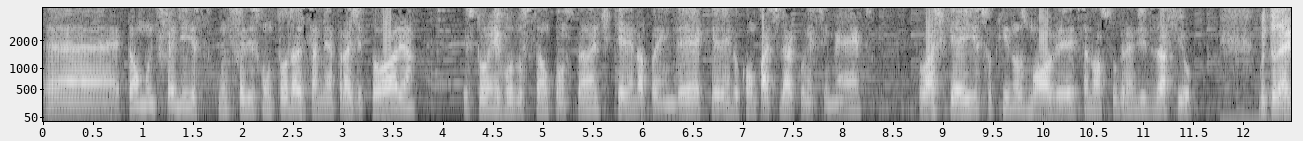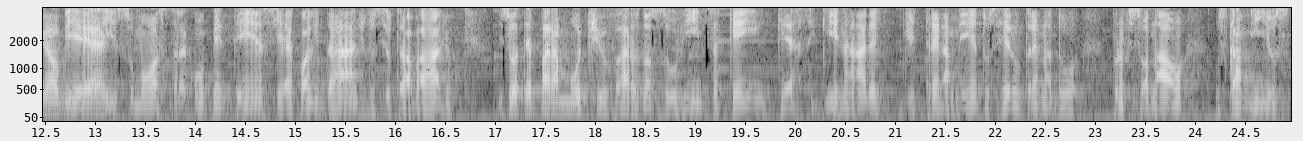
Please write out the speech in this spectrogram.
É, então, muito feliz, muito feliz com toda essa minha trajetória. Estou em evolução constante, querendo aprender, querendo compartilhar conhecimento. Eu acho que é isso que nos move, esse é o nosso grande desafio. Muito legal, Bier. Isso mostra a competência, a qualidade do seu trabalho. Isso até para motivar os nossos ouvintes, a quem quer seguir na área de treinamento, ser um treinador profissional, os caminhos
